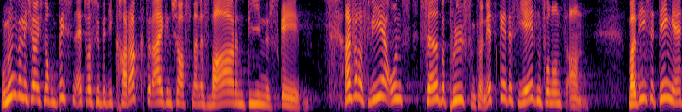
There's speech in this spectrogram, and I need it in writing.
Und nun will ich euch noch ein bisschen etwas über die Charaktereigenschaften eines wahren Dieners geben. Einfach, dass wir uns selber prüfen können. Jetzt geht es jeden von uns an. Weil diese Dinge,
